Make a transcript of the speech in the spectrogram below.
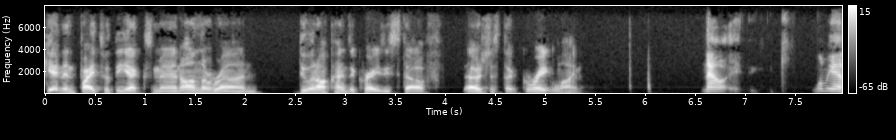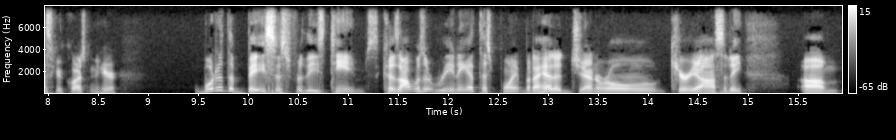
getting in fights with the X Men on the run, doing all kinds of crazy stuff. That was just a great lineup. Now, let me ask you a question here. What are the basis for these teams? Because I wasn't reading at this point, but I had a general curiosity. Um,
